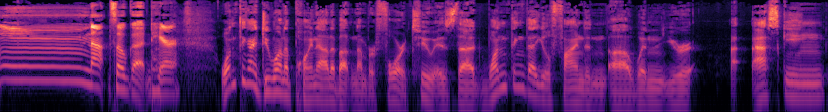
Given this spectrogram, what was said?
mm, not so good here. One thing I do want to point out about number four too is that one thing that you'll find in uh, when you're a- asking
